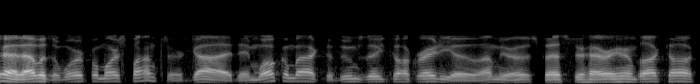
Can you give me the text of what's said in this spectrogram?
Yeah, that was a word from our sponsor, God. And welcome back to Doomsday Talk Radio. I'm your host, Pastor Harry here in Black Talk.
